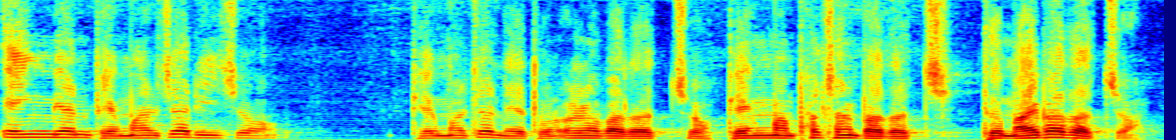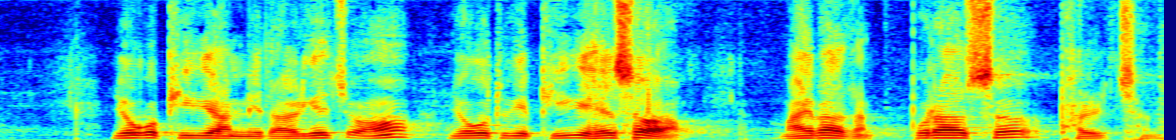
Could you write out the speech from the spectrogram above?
액면 100만 원짜리죠. 100만 원짜리 내 돈 얼마 받았죠? 100만 8천 원 받았지. 더 많이 받았죠. 요거 비교합니다. 알겠죠? 요거 두 개 비교해서 많이 받았다. 플러스 8천 원.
